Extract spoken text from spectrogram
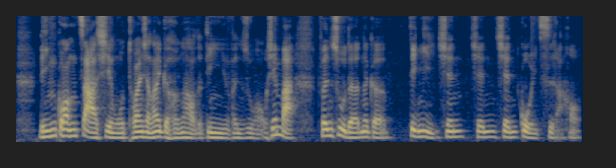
灵光乍现，我突然想到一个很好的定义的分数哦。我先把分数的那个定义先先先过一次啦哈。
